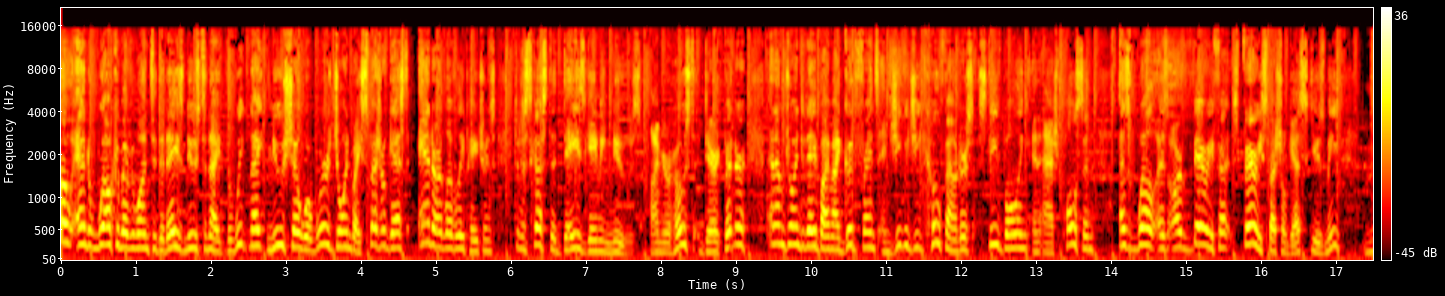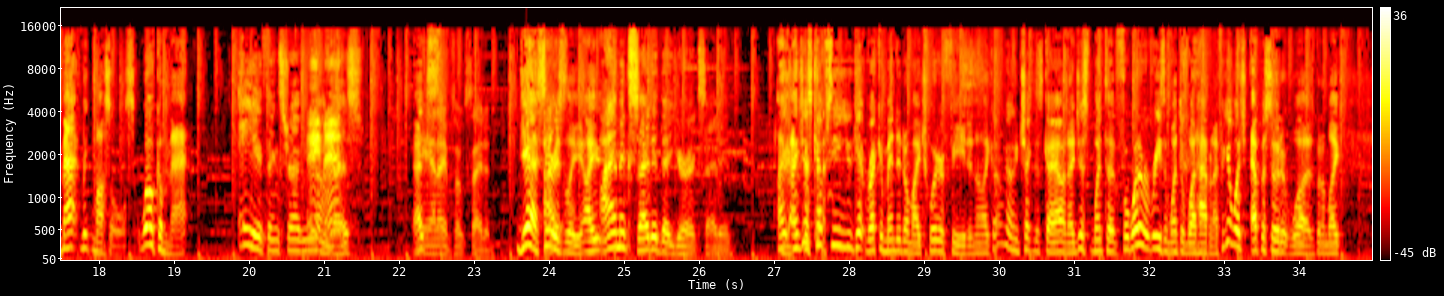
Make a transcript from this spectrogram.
Hello and welcome everyone to today's News Tonight, the weeknight news show where we're joined by special guests and our lovely patrons to discuss the day's gaming news. I'm your host, Derek Bittner, and I'm joined today by my good friends and GVG co-founders, Steve Bowling and Ash Paulsen, as well as our very, fe- very special guest, excuse me, Matt McMuscles. Welcome, Matt. Hey, thanks for having me Hey, on, man. guys. That's, Man, I am so excited. yeah, seriously, I, I am excited that you're excited. I, I just kept seeing you get recommended on my Twitter feed, and I'm like, oh, I'm going to check this guy out. And I just went to, for whatever reason, went to what happened. I forget which episode it was, but I'm like,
